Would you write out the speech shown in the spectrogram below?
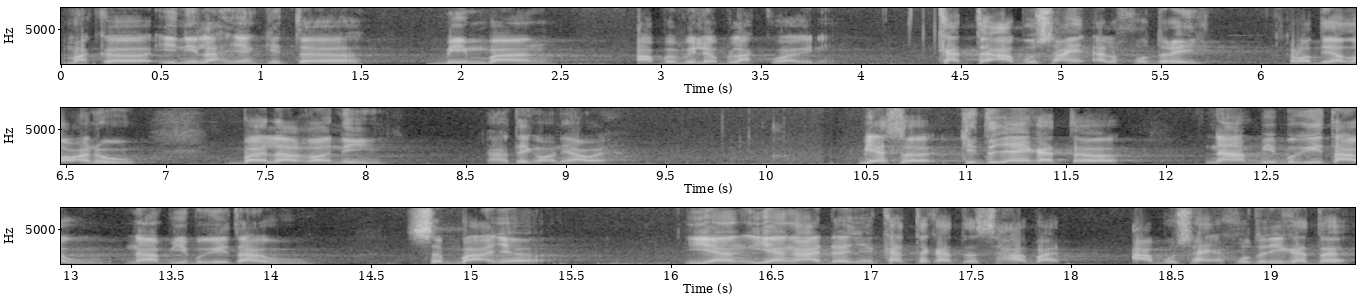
maka inilah yang kita bimbang apabila berlaku hari ini. Kata Abu Sa'id Al-Khudri radhiyallahu anhu balagani. Ha tengok ni awal. Biasa kita jangan kata nabi beritahu nabi beritahu. Sebabnya yang yang adanya kata-kata sahabat Abu Sa'id Khudri kata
